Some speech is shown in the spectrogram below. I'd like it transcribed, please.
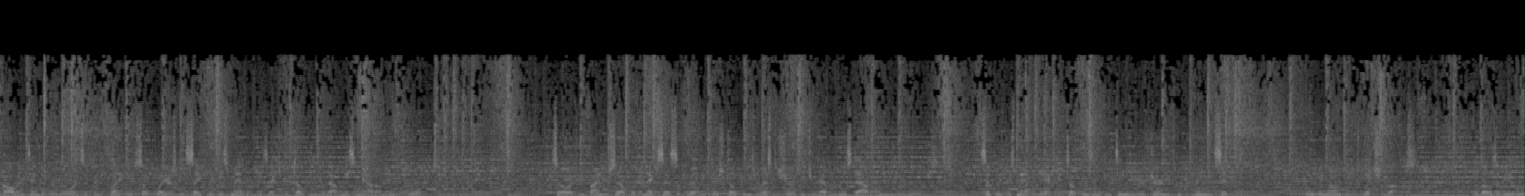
that all intended rewards have been claimed, so players can safely dismantle these extra tokens without missing out on any rewards. So if you find yourself with an excess of Riven's Wish tokens, rest assured that you haven't missed out on any rewards. Simply dismantle the extra tokens and continue your journey through the Dreaming City. Moving on to Twitch drops. For those of you who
